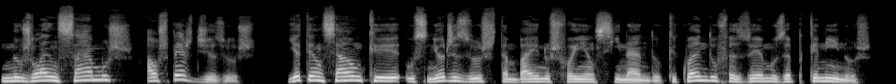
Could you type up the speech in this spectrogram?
nos lançamos aos pés de Jesus? E atenção que o Senhor Jesus também nos foi ensinando que quando o fazemos a pequeninos,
